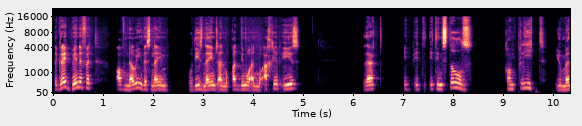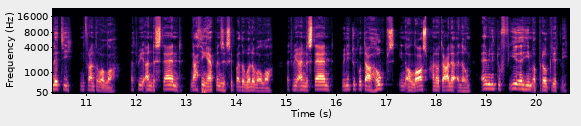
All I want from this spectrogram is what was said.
the great benefit of knowing this name or these names Al Muqaddimu and Muakhir is that it, it, it instills complete humility in front of Allah. That we understand nothing happens except by the will of Allah. That we understand we need to put our hopes in Allah subhanahu wa ta'ala alone. And we need to fear Him appropriately.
